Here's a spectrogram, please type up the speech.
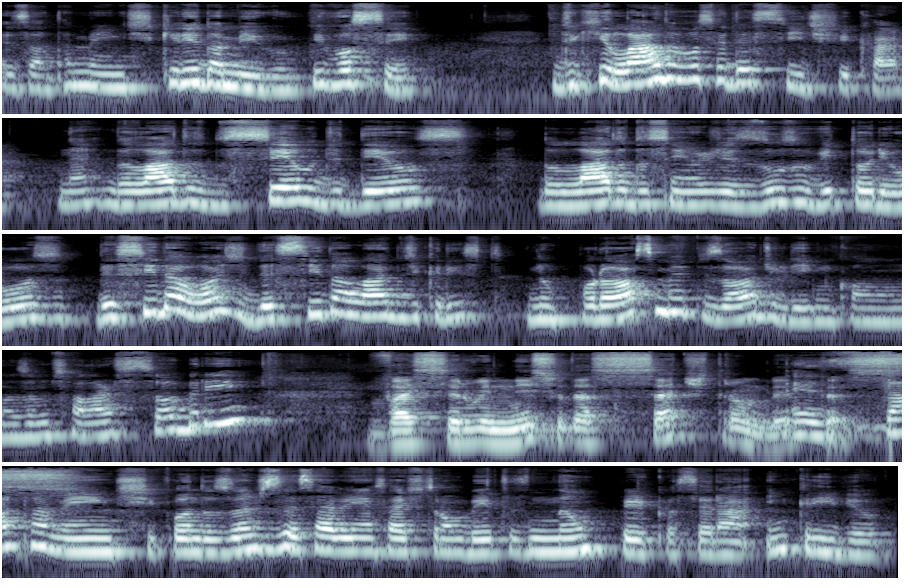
Exatamente. Querido amigo, e você? De que lado você decide ficar? Né? Do lado do selo de Deus, do lado do Senhor Jesus, o vitorioso? Decida hoje, decida ao lado de Cristo. No próximo episódio, Lincoln, nós vamos falar sobre vai ser o início das sete trombetas. Exatamente. Quando os anjos recebem as sete trombetas, não perca, será incrível.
